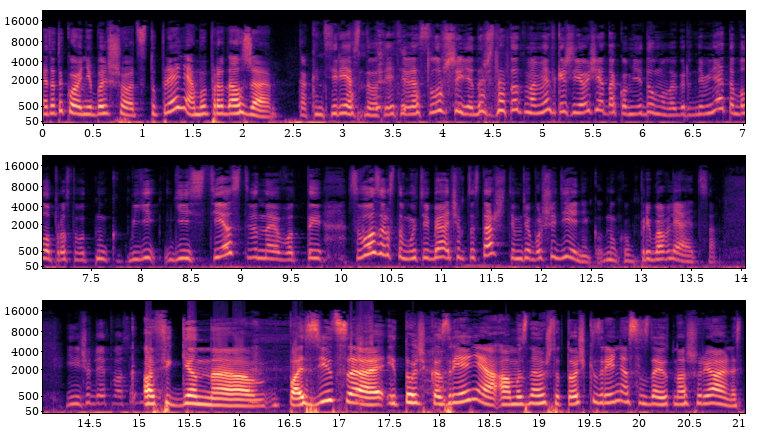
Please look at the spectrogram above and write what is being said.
Это такое небольшое отступление, а мы продолжаем. Как интересно, вот я тебя слушаю, я даже на тот момент, конечно, я вообще о таком не думала. Я говорю, для меня это было просто вот, ну, как бы естественное, вот ты с возрастом у тебя, чем ты старше, тем у тебя больше денег, ну, как бы прибавляется. И еще для этого особенно... Офигенная позиция и точка зрения, а мы знаем, что точки зрения создают нашу реальность.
